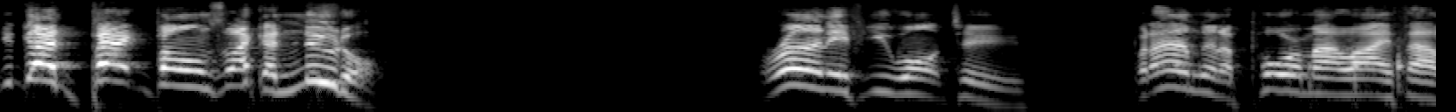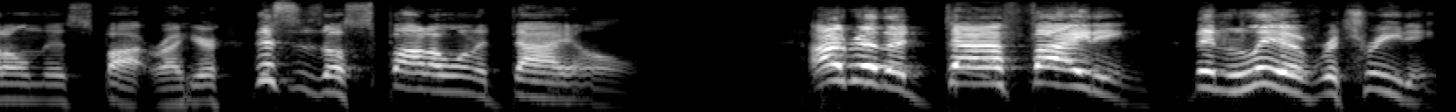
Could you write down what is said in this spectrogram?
You got backbones like a noodle. Run if you want to, but I'm going to pour my life out on this spot right here. This is a spot I want to die on. I'd rather die fighting than live retreating.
